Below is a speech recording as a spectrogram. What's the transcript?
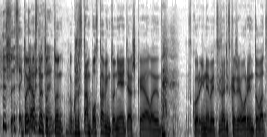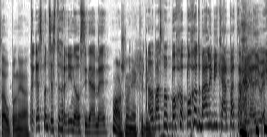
to, to jasné, to, to, akože stán postavím, to nie je ťažké, ale skôr iné veci z hľadiska, že orientovať sa úplne. Tak aspoň cestu hrdinou si dáme. Možno niekedy. Alebo aspoň pocho- pochod malými Karpatami, ja neviem.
